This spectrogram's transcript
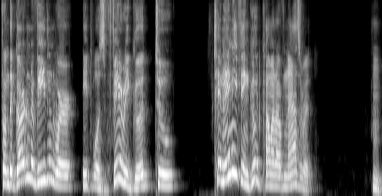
from the Garden of Eden, where it was very good, to can anything good come out of Nazareth? Hmm.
